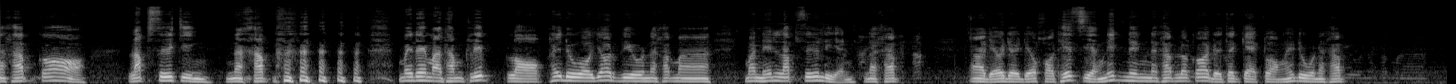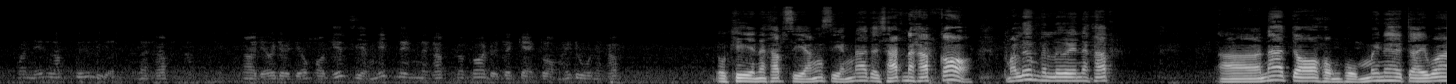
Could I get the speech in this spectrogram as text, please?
นะครับ ก็รับซื้อจริงนะครับ ไม่ได้มาทำคลิปหลอกให้ดูยอดวิวนะครับ มามาเน้นรับซื้อเหรียญนะครับอ่าเดี๋ยวเดี๋ยวเดี๋ยวขอเทสเสียงนิดนึงนะครับ แล้วก็เดี๋ยวจะแกะกล่องให้ดูนะครับมามาเน้นรับซื้อเหรียญนะครับอ่าเดี๋ยวเดี๋ยวเดี๋ยวขอเทสเสียงนิดนึงนะครับ แล้วก็เดี๋ยวจะแกะกล่องให้ดูนะครับ โอเคนะครับ เสียงเสียงน่าจะชัดนะครับ ก็มาเริ่มกันเลยนะครับอ่า หน้าจอของผมไม่แน่ใจว่า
